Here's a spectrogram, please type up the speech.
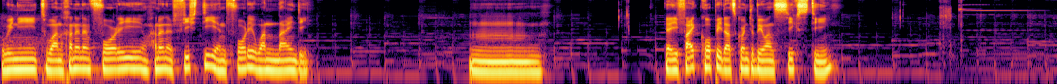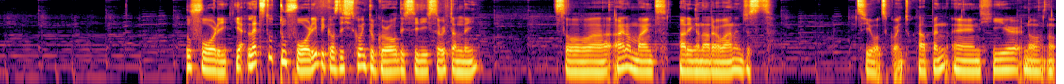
We need 140, 150 and 40, 190. Hmm. Okay, if I copy, that's going to be 160. Two forty. Yeah, let's do 240 because this is going to grow the city certainly. So uh, I don't mind adding another one and just see what's going to happen. And here, no, no,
